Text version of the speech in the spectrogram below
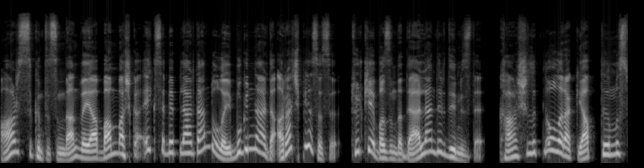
Arz sıkıntısından veya bambaşka ek sebeplerden dolayı bugünlerde araç piyasası Türkiye bazında değerlendirdiğimizde karşılıklı olarak yaptığımız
